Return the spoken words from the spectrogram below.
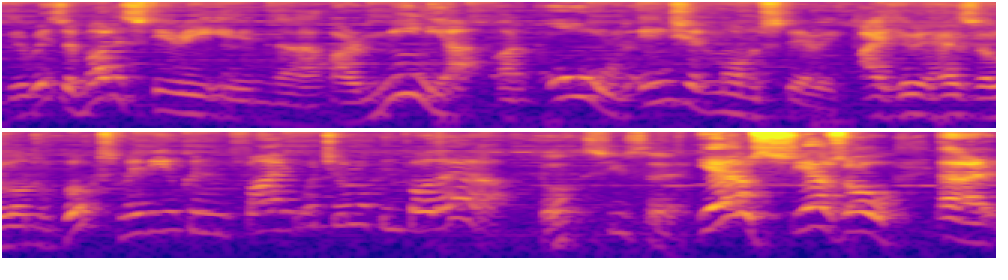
there is a monastery in uh, Armenia, an old ancient monastery. I hear it has a lot of books. Maybe you can find what you're looking for there. Books, you say? Yes, yes. Oh, uh,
